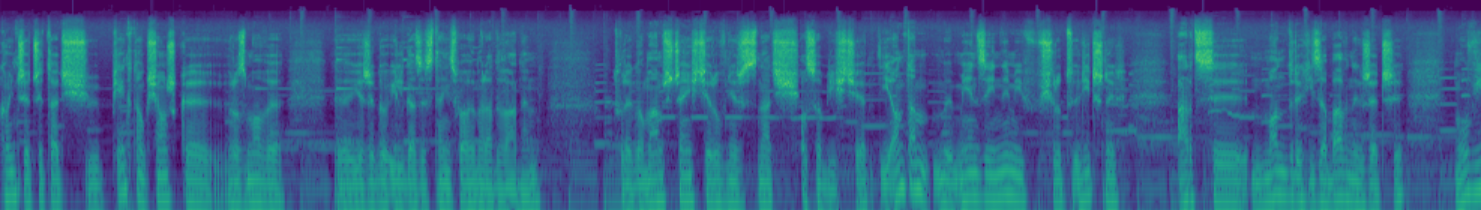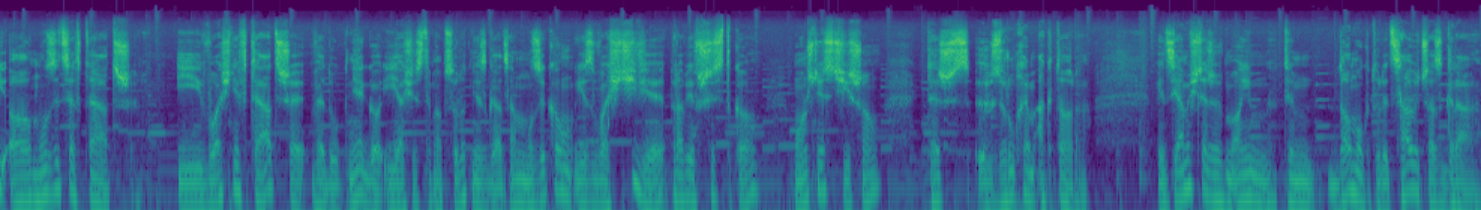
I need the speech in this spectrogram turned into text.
kończę czytać piękną książkę, rozmowę y, Jerzego Ilga ze Stanisławem Radwanem, którego mam szczęście również znać osobiście. I on tam między innymi wśród licznych arcy mądrych i zabawnych rzeczy mówi o muzyce w teatrze. I właśnie w teatrze, według niego, i ja się z tym absolutnie zgadzam, muzyką jest właściwie prawie wszystko, łącznie z ciszą, też z, z ruchem aktora. Więc ja myślę, że w moim tym domu, który cały czas gra,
